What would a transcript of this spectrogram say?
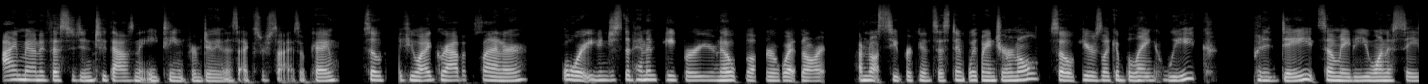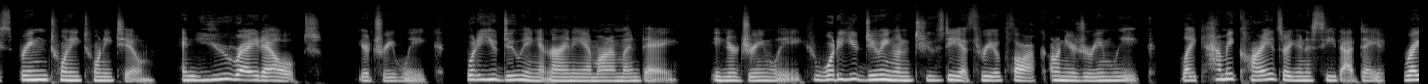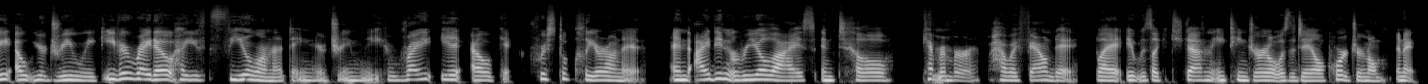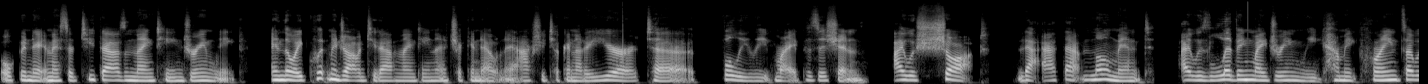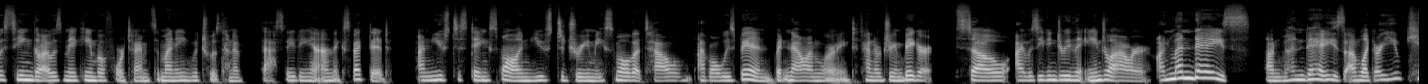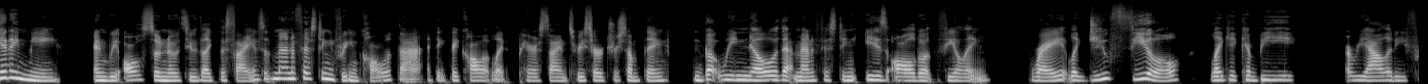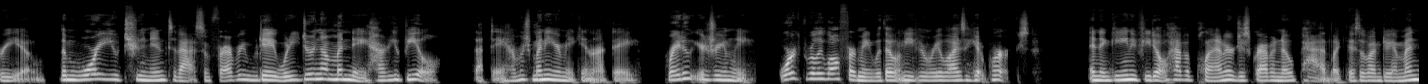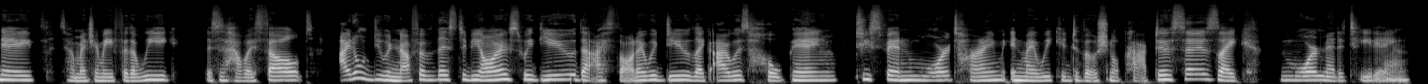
I manifested in 2018 from doing this exercise. Okay. So if you want to grab a planner or even just a pen and paper, your notebook or whatnot, I'm not super consistent with my journal. So here's like a blank week, put a date. So maybe you want to say spring 2022 and you write out your dream week. What are you doing at 9 a.m. on a Monday in your dream week? What are you doing on Tuesday at three o'clock on your dream week? Like, how many clients are you going to see that day? Write out your dream week. Even write out how you feel on that day in your dream week. Write it out. Get crystal clear on it. And I didn't realize until, can't remember how I found it, but it was like a 2018 journal. It was a Dale Port journal. And I opened it and I said 2019 dream week. And though I quit my job in 2019, I chickened out and it actually took another year to fully leave my position. I was shocked that at that moment, I was living my dream week, how many clients I was seeing that I was making about four times the money, which was kind of fascinating and unexpected. I'm used to staying small. I'm used to dreaming small. That's how I've always been. But now I'm learning to kind of dream bigger. So I was even doing the angel hour on Mondays. On Mondays, I'm like, are you kidding me? And we also know through like the science of manifesting, if we can call it that. I think they call it like parascience research or something. But we know that manifesting is all about the feeling, right? Like, do you feel like it could be a reality for you? The more you tune into that. So for every day, what are you doing on Monday? How do you feel that day? How much money you're making that day? Write out your dream week. Worked really well for me without me even realizing it worked. And again, if you don't have a planner, just grab a notepad. Like this is what I'm doing on Monday. Is how much I made for the week. This is how I felt. I don't do enough of this, to be honest with you, that I thought I would do. Like I was hoping to spend more time in my weekend devotional practices, like more meditating.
